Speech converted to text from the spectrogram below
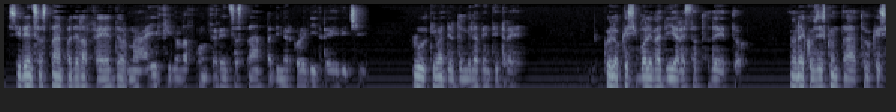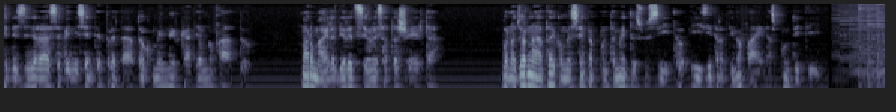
Silenzio stampa della Fed ormai fino alla conferenza stampa di mercoledì 13, l'ultima del 2023. Quello che si voleva dire è stato detto non è così scontato che si desiderasse venisse interpretato come i mercati hanno fatto, ma ormai la direzione è stata scelta. Buona giornata e come sempre appuntamento sul sito easy-finance.it.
